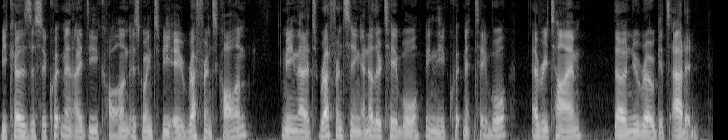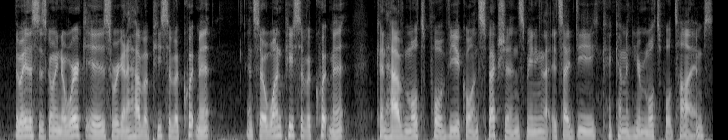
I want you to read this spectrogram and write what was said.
because this equipment ID column is going to be a reference column, meaning that it's referencing another table, being the equipment table, every time the new row gets added. The way this is going to work is we're going to have a piece of equipment. And so one piece of equipment can have multiple vehicle inspections, meaning that its ID can come in here multiple times.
